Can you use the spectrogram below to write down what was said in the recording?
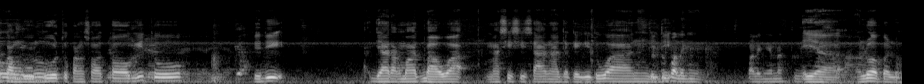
tukang bubur tukang soto gitu. jadi jarang banget bawa masih sisaan ada kayak gituan. Itu jadi paling paling enak tuh. Iya lu apa lu?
